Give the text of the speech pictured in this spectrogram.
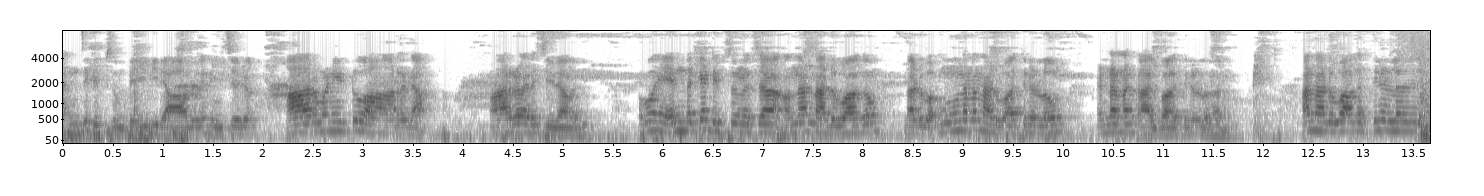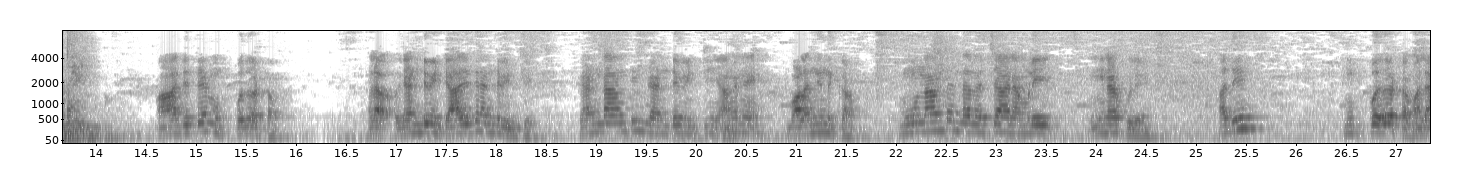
അഞ്ച് ടിപ്സും ഡെയിലി രാവിലെ നീച്ചൊരു ആറ് മണി ടു ആറര ആറര വരെ ചെയ്താൽ മതി. അപ്പോൾ എന്തൊക്കെ ടിപ്സ് എന്ന് വെച്ചാൽ ഒന്നാണ് നടുഭാഗം നടുഭാ മൂന്നെണ്ണം നടുഭാഗത്തിനുള്ളതും രണ്ടെണ്ണം കാൽഭാഗത്തിനുള്ളതാണ്. ആ നടുഭാഗത്തിനുള്ളത് ആദ്യത്തെ മുപ്പത് വട്ടം. അല്ല രണ്ട് മിനിറ്റ് ആദ്യത്തെ രണ്ട് മിനിറ്റ് രണ്ടാമത്തെയും രണ്ട് മിനിറ്റ് അങ്ങനെ വളഞ്ഞു നിൽക്കണം മൂന്നാമത്തെ എന്താന്ന് വെച്ചാൽ നമ്മൾ ഇങ്ങനെ ആക്കൂലേ? അത് മുപ്പത് വട്ടം അല്ല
